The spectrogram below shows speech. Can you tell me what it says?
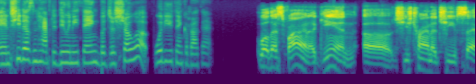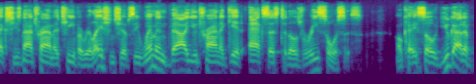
and she doesn't have to do anything but just show up. What do you think about that? Well, that's fine. Again, uh, she's trying to achieve sex. She's not trying to achieve a relationship. See, women value trying to get access to those resources. Okay, so you gotta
